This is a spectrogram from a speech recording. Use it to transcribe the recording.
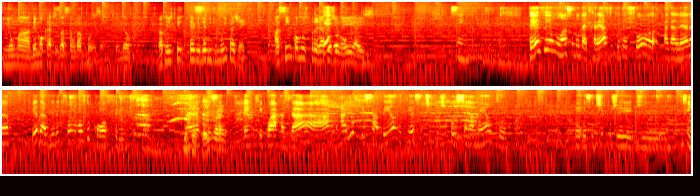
em uma democratização da coisa, entendeu? Eu acredito que teve dedo de muita gente. Assim como os projetos de lei aí. Sim. Teve um lance do decreto que deixou a galera pé da vida, que foi o negócio do cofre. Né? pois é. Tem que guardar a arma. Aí eu fiquei sabendo que esse tipo de posicionamento, esse tipo de, de. Enfim,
